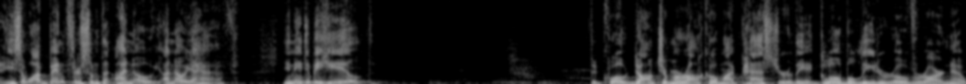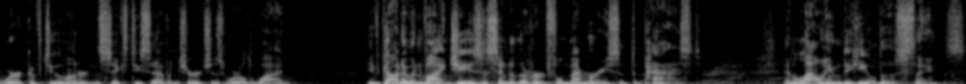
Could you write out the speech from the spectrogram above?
and you say, "Well, I've been through something." I know, I know you have. You need to be healed. To quote Dr. Morocco, my pastor, the global leader over our network of 267 churches worldwide. You've got to invite Jesus into the hurtful memories of the past and allow him to heal those things.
